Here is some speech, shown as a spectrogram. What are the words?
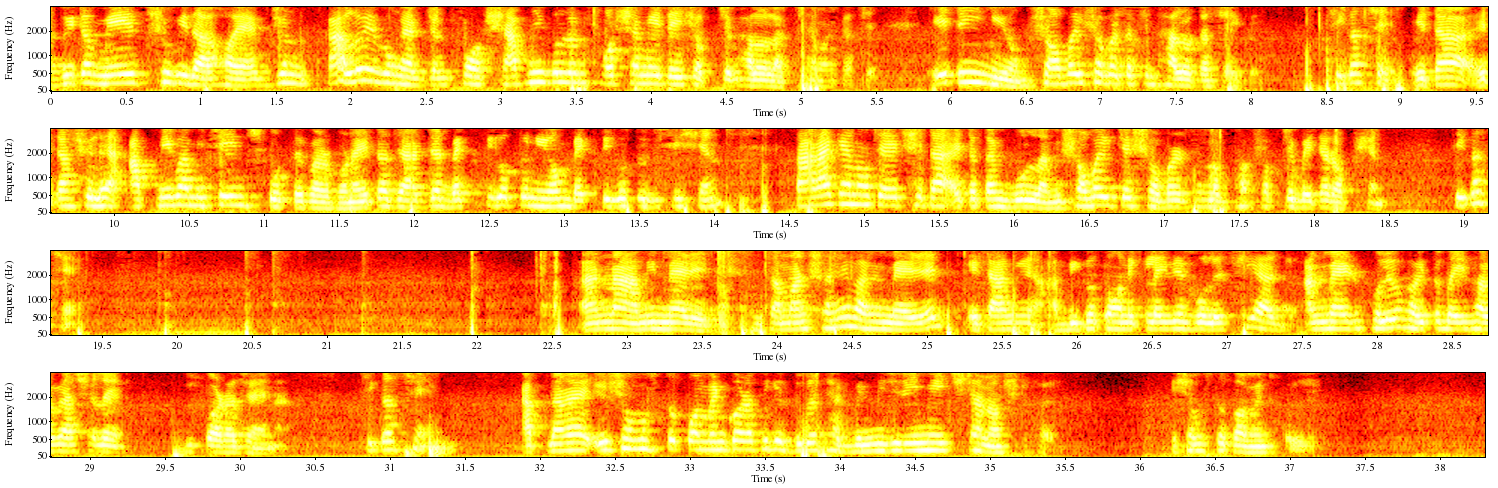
দুইটা মেয়ের ছবি দেওয়া হয়, একজন কালো এবং একজন ফর্সা, আপনি বললেন ফর্সা মেয়েটাই সবচেয়ে ভালো লাগছে আমার কাছে। এটাই নিয়ম, সবাই সবার কাছে ভালোটা চাইবে। ঠিক আছে? এটা এটা আসলে আপনি বা আমি চেঞ্জ করতে পারব না। এটা যার যার ব্যক্তিগত নিয়ম, ব্যক্তিগত ডিসিশন তারা কেন চায় সেটা, এটা তো আমি বললাম সবাই চায় সবার জন্য সবচেয়ে বেটার অপশন ঠিক আছে? আর না, আমি ম্যারিড জামান সাহেব, আমি ম্যারিড এটা আমি বিগত অনেক লাইভে বলেছি। আর আনম্যারিড হলেও হয়তো বা এইভাবে আসলে ই করা যায় না। ঠিক আছে? আপনারা এই সমস্ত কমেন্ট করা থেকে দূরে থাকবেন। নিজের ইমেজটা নষ্ট হয়। এই সমস্ত কমেন্ট করলে।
